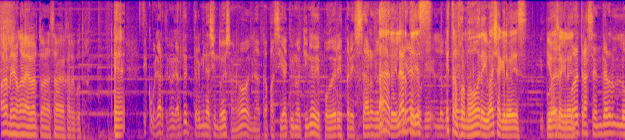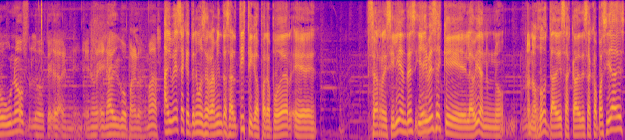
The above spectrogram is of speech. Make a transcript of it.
Ahora me dieron ganas de ver toda la saga de Harry Potter. Eh, Es como el arte, ¿no? El arte termina siendo eso, ¿no? La capacidad que uno tiene de poder expresar de claro, el arte lo es, que- lo que es transformadora y vaya que lo es. y poder, y trascender lo uno lo que, en, en- en- en algo para los demás. Hay veces que tenemos herramientas artísticas para poder eh, ser resilientes y hay veces que la vida no, no- no nos dota de esas, ca- de esas capacidades,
